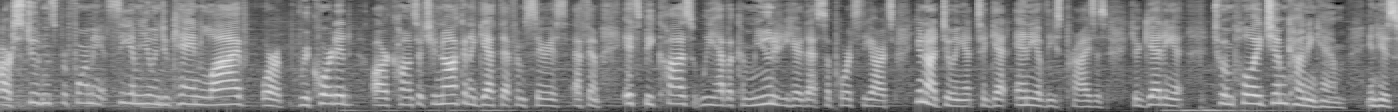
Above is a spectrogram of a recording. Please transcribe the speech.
our students performing at CMU in Duquesne live or recorded our concerts. You're not going to get that from Sirius FM. It's because we have a community here that supports the arts. You're not doing it to get any of these prizes. You're getting it to employ Jim Cunningham in his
